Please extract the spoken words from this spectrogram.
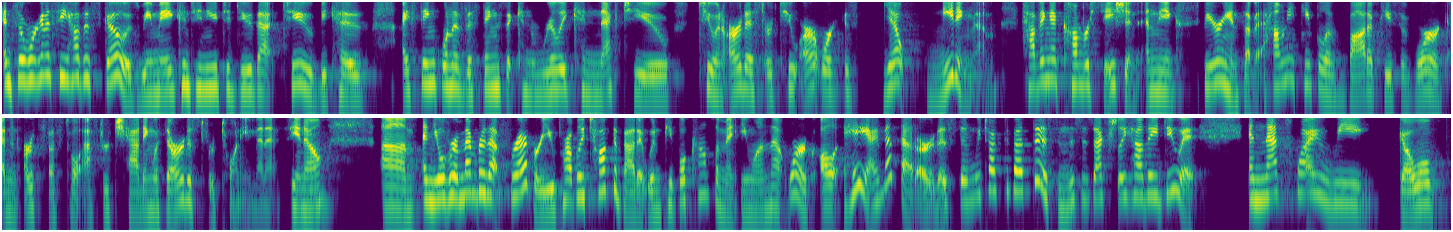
And so, we're going to see how this goes. We may continue to do that too, because I think one of the things that can really connect you to an artist or to artwork is you know, meeting them, having a conversation and the experience of it. How many people have bought a piece of work at an arts festival after chatting with the artist for 20 minutes, you know? Mm-hmm. Um, and you'll remember that forever. You probably talk about it when people compliment you on that work. All, hey, I met that artist and we talked about this, and this is actually how they do it. And that's why we go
